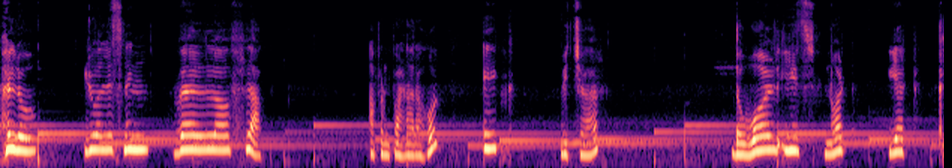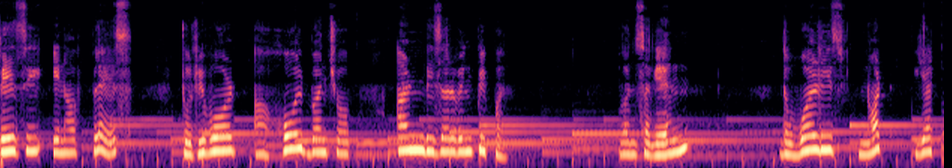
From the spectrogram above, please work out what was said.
hello you are listening well of luck आपण पाहणार आहोत एक विचार the world is not yet crazy in a place to reward a whole bunch of undeserving people once again the world is not yet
